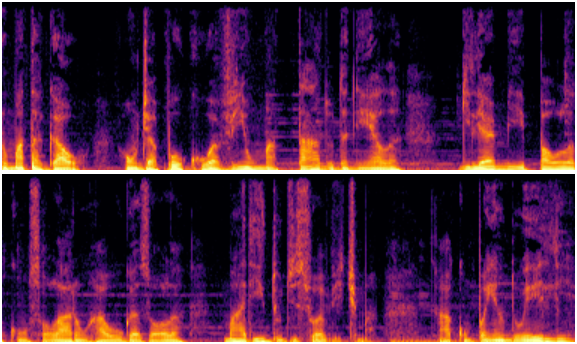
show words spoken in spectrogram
No matagal, onde há pouco haviam matado Daniela, Guilherme e Paula consolaram Raul Gazola, marido de sua vítima, acompanhando ele,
